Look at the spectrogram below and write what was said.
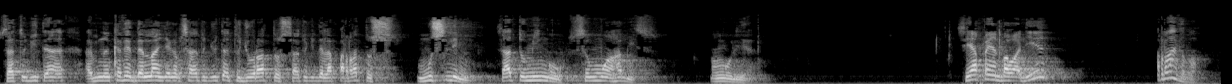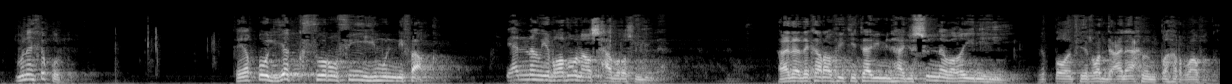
Satu juta Ibn Kathir dan lain cakap satu juta tujuh ratus, satu juta lapan ratus Muslim satu minggu semua habis Mongolia. Siapa yang bawa dia? Rafidhah, munafiqun. فيقول يكثر فيهم النفاق لأنهم يبغضون أصحاب رسول الله هذا ذكره في كتاب منهاج السنة وغيره في الرد على أحمد مطهر الرافضي.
